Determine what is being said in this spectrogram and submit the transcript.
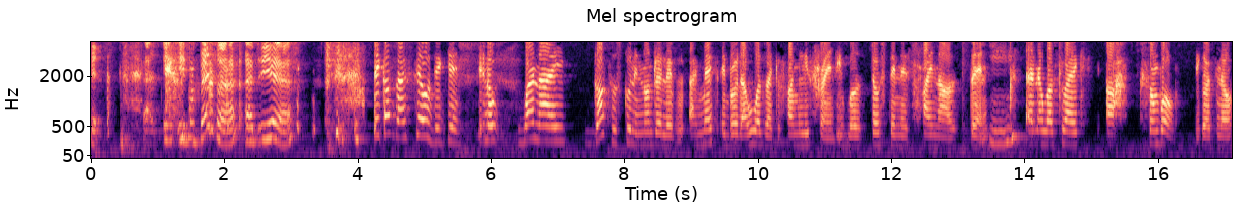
Yeah. It, it's better at yeah. because I failed again. You know, when I got to school in 100 level, I met a brother who was like a family friend. It was just in his finals then. Mhm. And I was like, ah, Sumbo, because, you know,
